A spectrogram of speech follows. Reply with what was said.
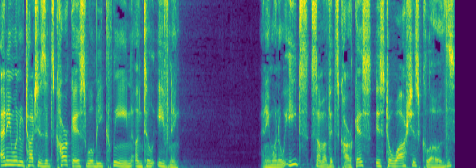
anyone who touches its carcass will be clean until evening. Anyone who eats some of its carcass is to wash his clothes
